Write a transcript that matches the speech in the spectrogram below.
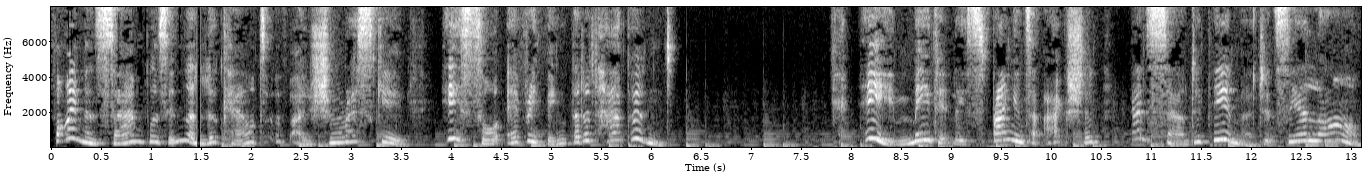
Fireman Sam was in the lookout of Ocean Rescue. He saw everything that had happened. He immediately sprang into action and sounded the emergency alarm.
